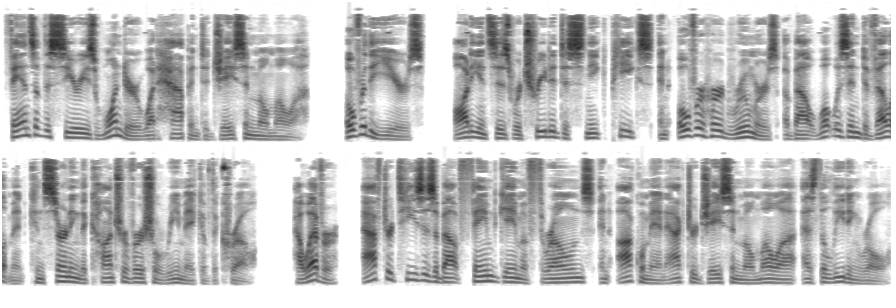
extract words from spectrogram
fans of the series wonder what happened to Jason Momoa. Over the years, audiences were treated to sneak peeks and overheard rumors about what was in development concerning the controversial remake of The Crow. However, after teases about famed Game of Thrones and Aquaman actor Jason Momoa as the leading role,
